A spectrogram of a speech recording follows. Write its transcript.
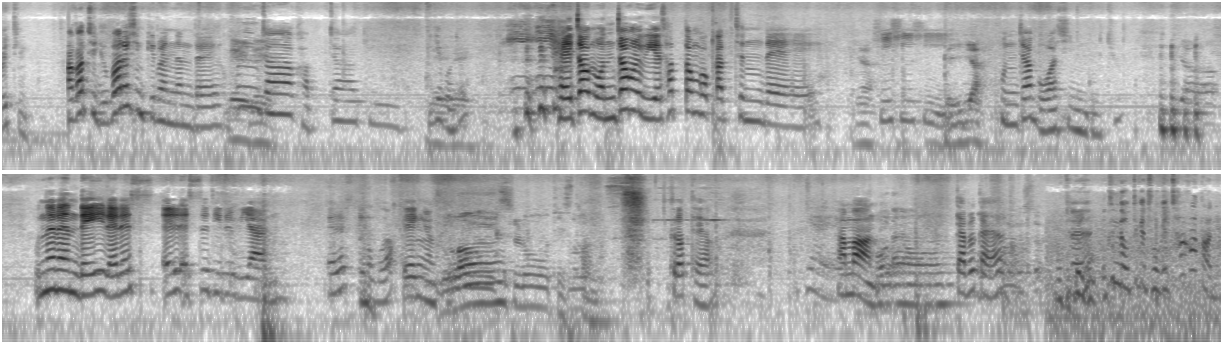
화이팅. 다 같이 유발을 신기로 했는데 네네. 혼자 갑자기 이게 네. 뭐죠? 대전 원정을 위해 샀던 것 같은데 야, 히히히 내일이야. 혼자 뭐 하시는 거죠? 오늘은 내일 LS, LSD를 위한 LSD가 뭐야? 여행 연습 롱 슬로우 디스턴스. 그렇대요. 한번. 가볼까요? 네? 근데 어떻게 저게 차가 다녀?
